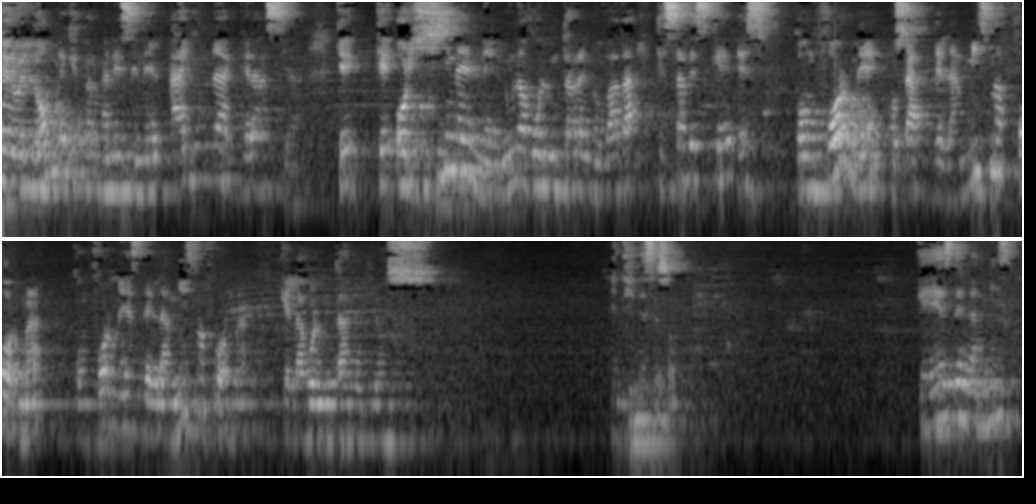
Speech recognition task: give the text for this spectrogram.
Pero el hombre que permanece en él, hay una gracia que, que origina en él una voluntad renovada que sabes que es conforme, o sea, de la misma forma, conforme es de la misma forma que la voluntad de Dios. ¿Entiendes eso? Que es de la misma,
